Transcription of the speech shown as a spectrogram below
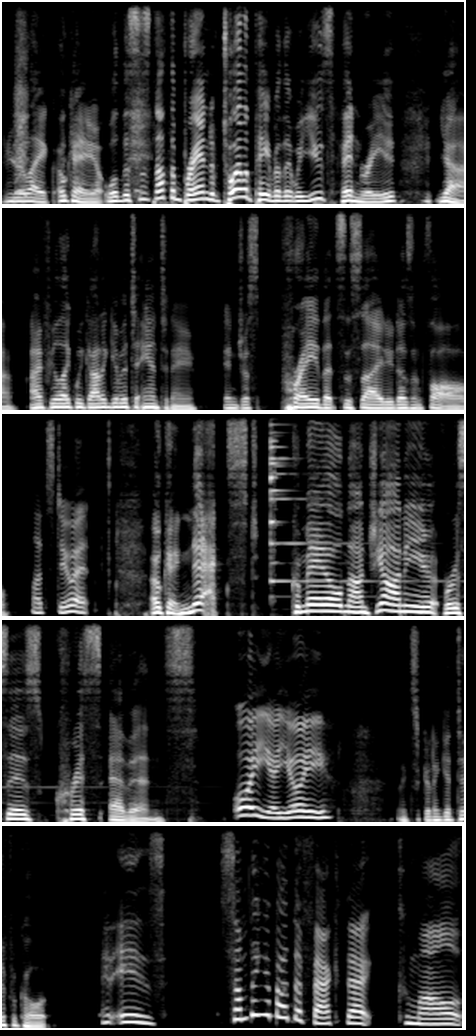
You're like, okay, well, this is not the brand of toilet paper that we use, Henry. Yeah, I feel like we got to give it to Antoni and just pray that society doesn't fall. Let's do it. Okay, next Kumail Nanjiani versus Chris Evans. Oi, oi, oi. It's going to get difficult. It is. Something about the fact that Kumail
